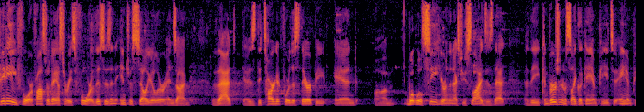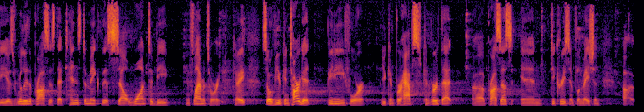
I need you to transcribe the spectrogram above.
PDE4, phosphodiesterase 4, this is an intracellular enzyme that is the target for this therapy. And um, what we'll see here in the next few slides is that the conversion of cyclic AMP to AMP is really the process that tends to make this cell want to be inflammatory. Okay, so if you can target PDE4, you can perhaps convert that uh, process and decrease inflammation. Uh,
